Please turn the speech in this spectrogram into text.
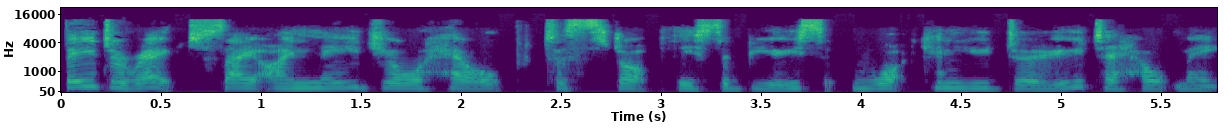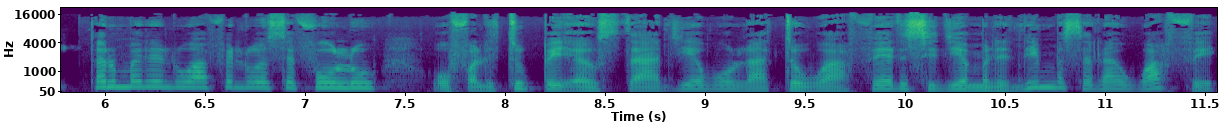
be direct. Say, I need your help to stop this abuse. What can you do to help me? Tanu mai le lua fe lua se fulu o fale tupe au stadia wo la to wa fere si dia male lima lau wafe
